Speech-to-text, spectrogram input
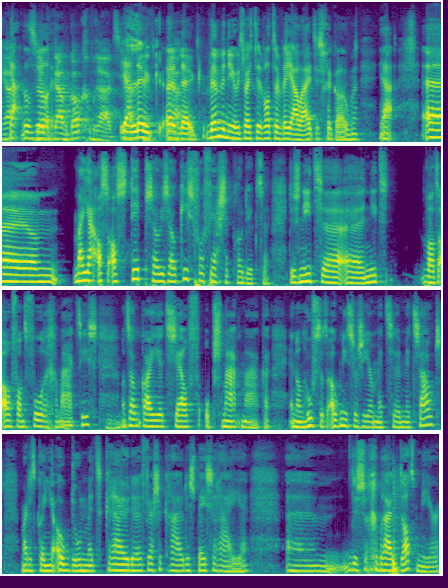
ja, ja dat is wel. heb ik namelijk ook gebruikt. Ja, leuk. Ja. Leuk. Ben benieuwd wat, wat er bij jou uit is gekomen. Ja. Um, maar ja, als, als tip sowieso kies voor verse producten. Dus niet, uh, uh, niet wat al van tevoren gemaakt is. Mm -hmm. Want dan kan je het zelf op smaak maken. En dan hoeft dat ook niet zozeer met, uh, met zout. Maar dat kun je ook doen met kruiden, verse kruiden, specerijen. Um, dus gebruik dat meer.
